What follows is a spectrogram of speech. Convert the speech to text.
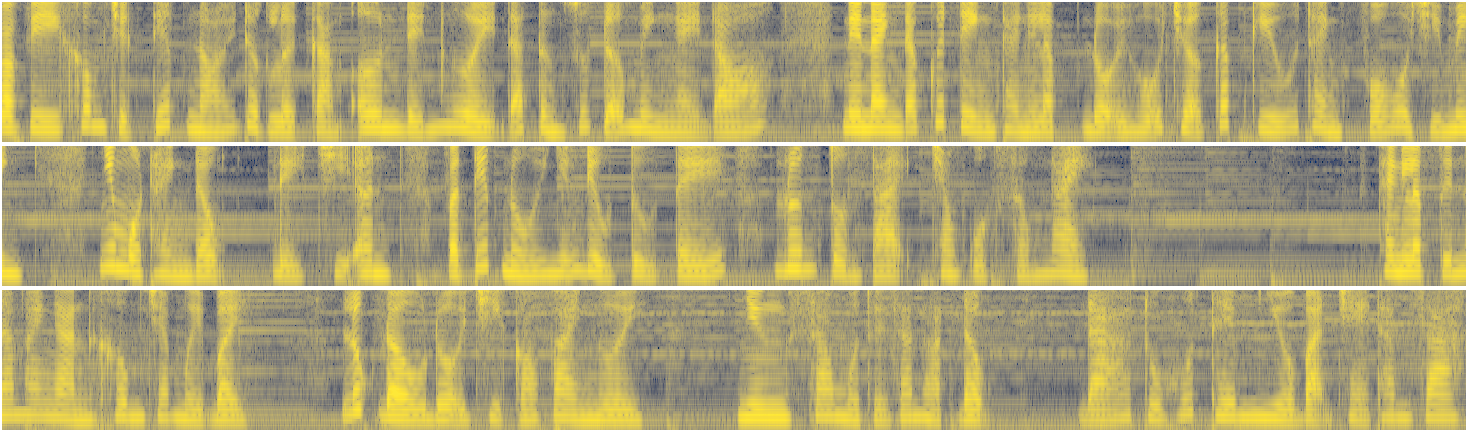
Và vì không trực tiếp nói được lời cảm ơn đến người đã từng giúp đỡ mình ngày đó, nên anh đã quyết định thành lập đội hỗ trợ cấp cứu thành phố Hồ Chí Minh như một hành động để tri ân và tiếp nối những điều tử tế luôn tồn tại trong cuộc sống này. Thành lập từ năm 2017, lúc đầu đội chỉ có vài người, nhưng sau một thời gian hoạt động đã thu hút thêm nhiều bạn trẻ tham gia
